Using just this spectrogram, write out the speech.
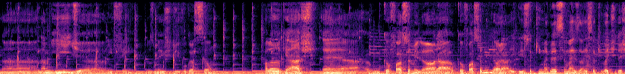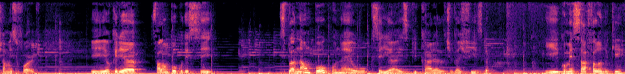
na, na mídia, enfim, nos meios de divulgação, falando que ah, é, o que eu faço é melhor, ah, o que eu faço é melhor, ah, isso aqui emagrece mais, ah, isso aqui vai te deixar mais forte. E eu queria falar um pouco desse explanar um pouco, né, o que seria explicar a atividade física e começar falando que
